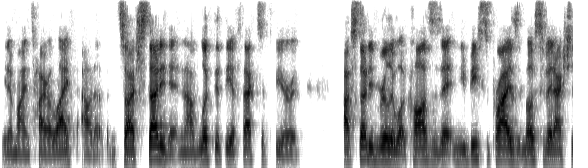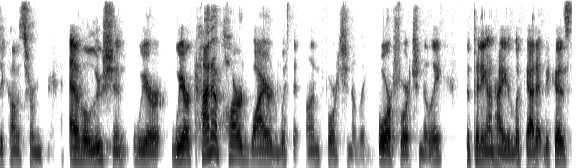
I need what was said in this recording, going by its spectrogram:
you know, my entire life out of. And so I've studied it and I've looked at the effects of fear. I've studied really what causes it. And you'd be surprised that most of it actually comes from evolution. We are we are kind of hardwired with it, unfortunately, or fortunately, depending on how you look at it, because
